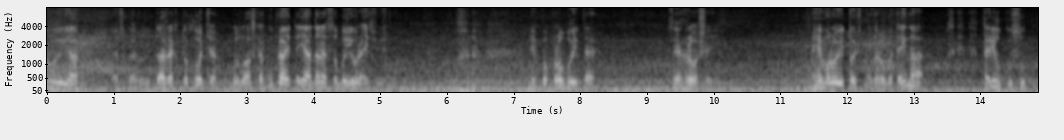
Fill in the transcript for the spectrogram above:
Ну і я, я кажу, навіть хто хоче, будь ласка, купляйте, я навіть з собою в рейс візьму. І попробуйте цих грошей. Геморою точно заробите і на тарілку супу.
